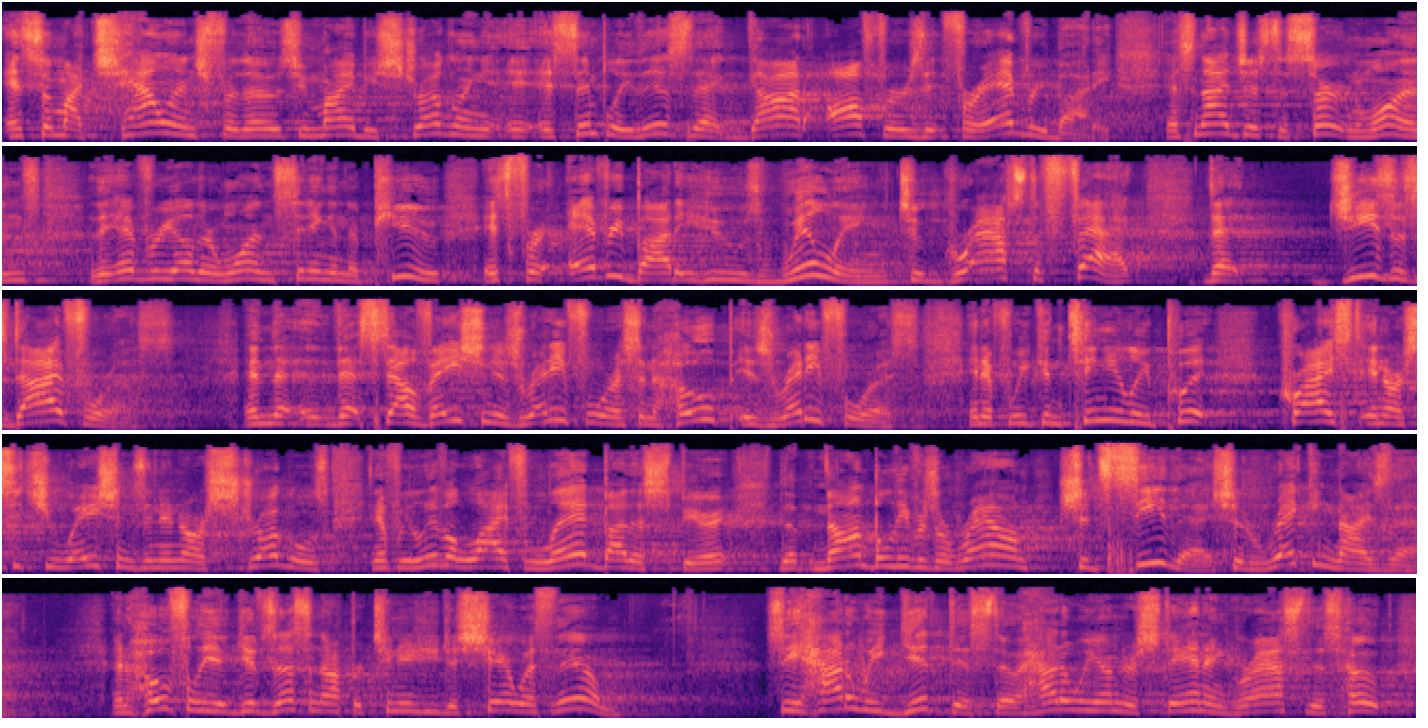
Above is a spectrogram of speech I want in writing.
And so, my challenge for those who might be struggling is simply this that God offers it for everybody. It's not just the certain ones, the every other one sitting in the pew. It's for everybody who's willing to grasp the fact that Jesus died for us and that, that, salvation is ready for us and hope is ready for us. And if we continually put Christ in our situations and in our struggles, and if we live a life led by the Spirit, the non believers around should see that, should recognize that. And hopefully it gives us an opportunity to share with them. See, how do we get this though? How do we understand and grasp this hope?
